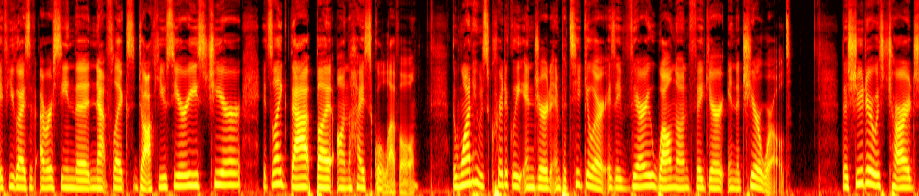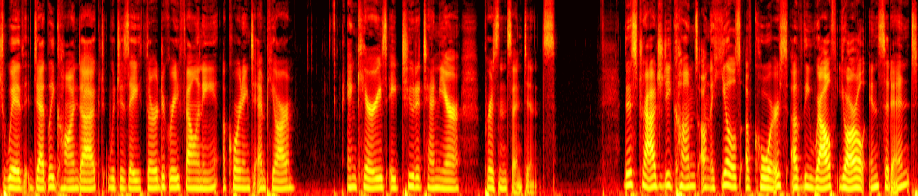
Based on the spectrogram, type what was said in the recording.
if you guys have ever seen the Netflix docu series Cheer, it's like that, but on the high school level. The one who was critically injured in particular is a very well known figure in the cheer world. The shooter was charged with deadly conduct, which is a third degree felony, according to NPR, and carries a two to 10 year prison sentence. This tragedy comes on the heels, of course, of the Ralph Yarl incident,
